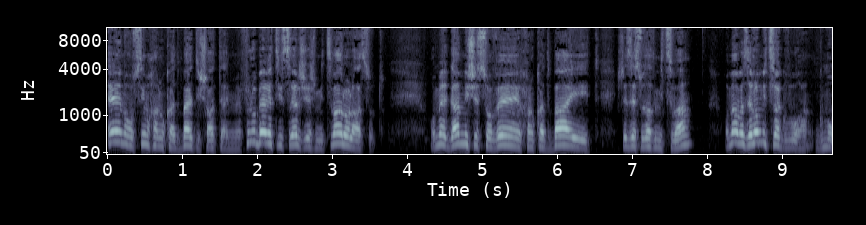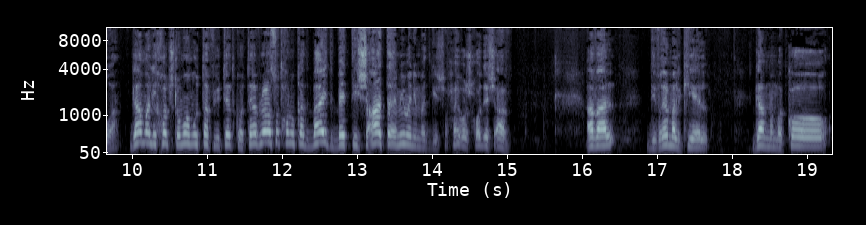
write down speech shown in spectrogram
אין עושים חנוכת בית תשעת הימים. אפילו בארץ ישראל שיש מצווה לא לעשות. הוא אומר, גם מי שסובל חנוכת בית, יש לזה סעודת מצווה, אומר, אבל זה לא מצווה גמורה. גמורה. גם הליכות שלמה עמוד תי"ט כותב, לא לעשות חנוכת בית בתשעת הימים, אני מדגיש, אחרי ראש חודש אב. אבל דברי מלכיאל, גם במקור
